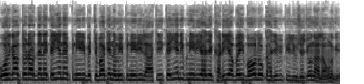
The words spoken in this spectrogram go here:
ਉਸ ਗੱਲ ਤੋਂ ਡਰਦੇ ਨੇ ਕਈਆਂ ਨੇ ਪਨੀਰੀ ਵਿੱਚ ਵਾ ਕੇ ਨਵੀਂ ਪਨੀਰੀ ਲਾਤੀ, ਕਈਆਂ ਦੀ ਪਨੀਰੀ ਹਜੇ ਖੜੀ ਆ ਬਈ ਬਹੁਤ ਲੋਕ ਹਜੇ ਵੀ ਪੀਲੀ ਊਸ਼ਾ ਝੋਨਾ ਲਾਉਣਗੇ।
